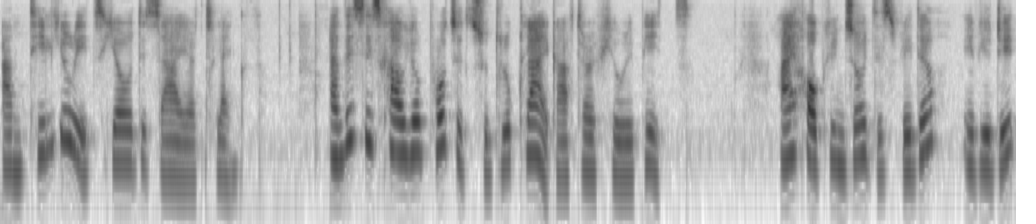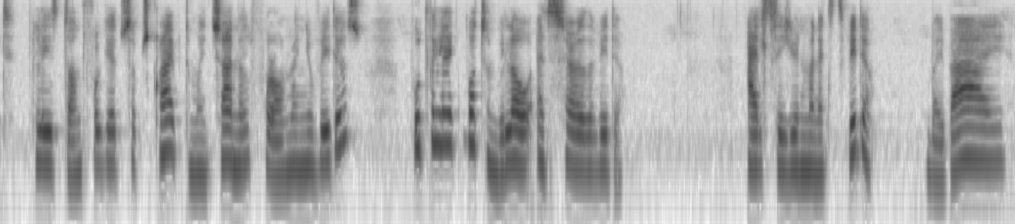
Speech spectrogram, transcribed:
until you reach your desired length. And this is how your project should look like after a few repeats. I hope you enjoyed this video. If you did, please don't forget to subscribe to my channel for all my new videos. Put the like button below and share the video. I'll see you in my next video. Bye bye.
